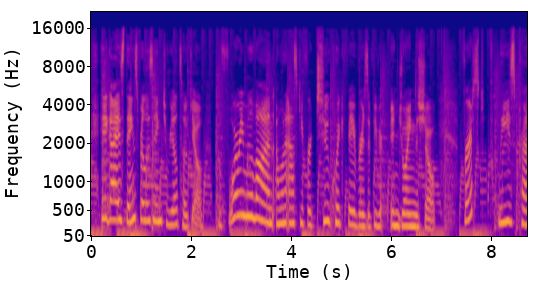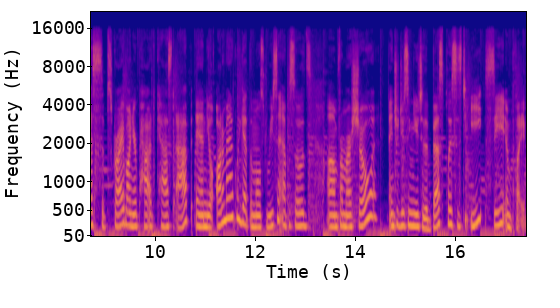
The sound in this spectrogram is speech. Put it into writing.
Hey guys, thanks for listening to Real Tokyo. Before we move on, I want to ask you for two quick favors if you're enjoying the show. First, please press subscribe on your podcast app, and you'll automatically get the most recent episodes um, from our show, introducing you to the best places to eat, see, and play.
